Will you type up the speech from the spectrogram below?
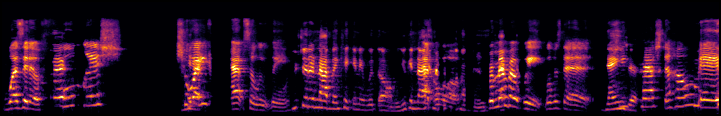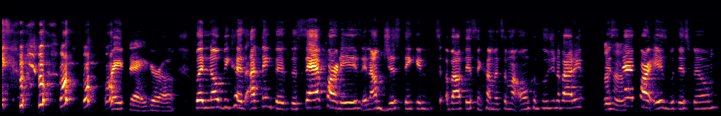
Was it a foolish choice? Absolutely. You should have not been kicking it with the homie. You cannot At all. Remember, wait, what was that? danger. She smashed the homie. Great day, girl. But no, because I think that the sad part is, and I'm just thinking about this and coming to my own conclusion about it. The Mhm. sad part is with this film,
